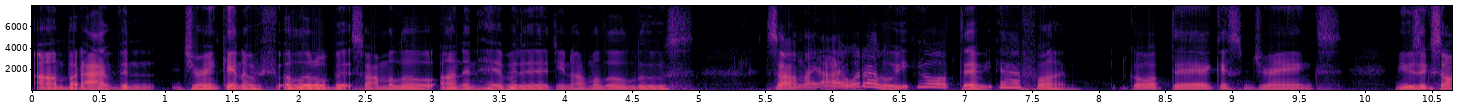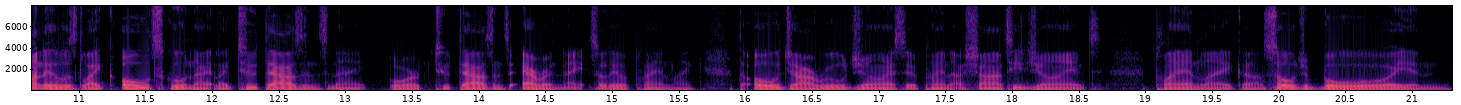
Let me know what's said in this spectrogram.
Um, but I've been drinking a, a little bit, so I'm a little uninhibited. You know, I'm a little loose. So I'm like, all right, whatever. We can go up there. We can have fun. Go up there, get some drinks. Music's on. It was like old school night, like 2000s night or 2000s era night. So they were playing like the old Ja Rule joints. They were playing Ashanti joints, playing like uh, Soulja Boy and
